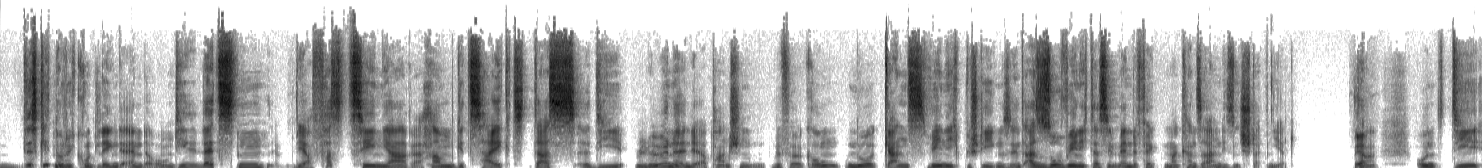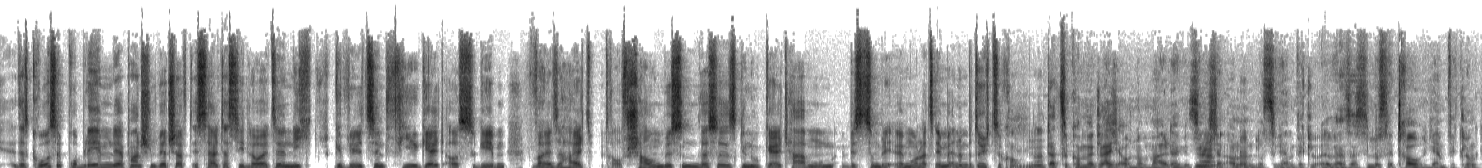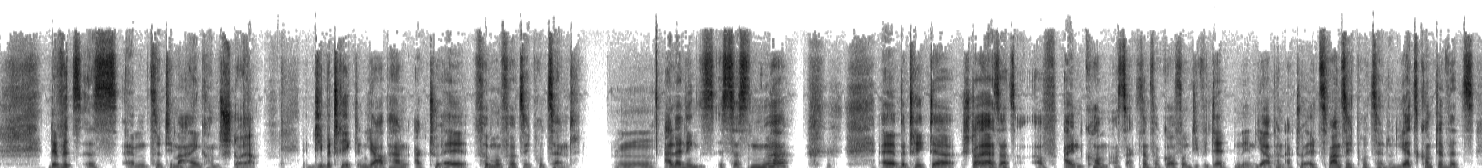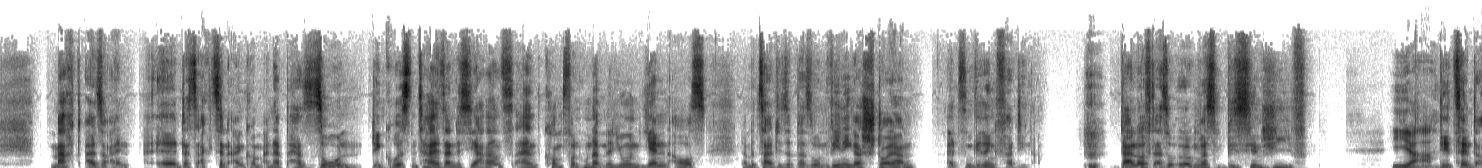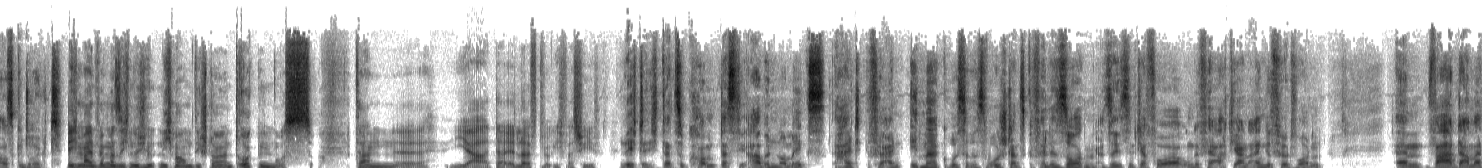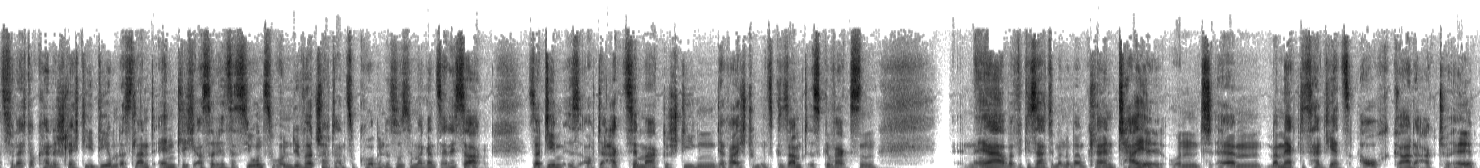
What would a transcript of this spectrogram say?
das geht nur durch grundlegende Änderungen. Die letzten, ja, fast zehn Jahre haben gezeigt, dass äh, die Löhne in der japanischen Bevölkerung nur ganz wenig gestiegen sind. Also so wenig, dass im Endeffekt, man kann sagen, die sind stagniert. Ja. Und die, das große Problem der japanischen Wirtschaft ist halt, dass die Leute nicht gewillt sind, viel Geld auszugeben, weil sie halt drauf schauen müssen, dass sie genug Geld haben, um bis zum äh, Monatsende durchzukommen. Ne? Dazu kommen wir gleich auch nochmal. Da gibt es Ja. nämlich dann auch noch eine lustige Entwicklung, äh, was heißt eine lustige, traurige Entwicklung. Der Witz ist ähm, zum Thema Einkommenssteuer. Die beträgt in Japan aktuell 45 Prozent. Mm, Allerdings ist das nur, äh, beträgt der Steuersatz auf Einkommen aus Aktienverkäufen und Dividenden in Japan aktuell 20 Prozent. Und jetzt kommt der Witz. Macht also ein, äh, das Aktieneinkommen einer Person den größten Teil seines Jahreseinkommens von 100 Millionen Yen aus, dann bezahlt diese Person weniger Steuern als ein Geringverdiener. Da läuft also irgendwas ein bisschen schief. Ja. Dezent ausgedrückt. Ich meine, wenn man sich nicht, nicht mal um die Steuern drücken muss, dann, äh, ja, da läuft wirklich was schief. Richtig. Dazu kommt, dass die Abenomics halt für ein immer größeres Wohlstandsgefälle sorgen. Also die sind ja vor ungefähr acht Jahren eingeführt worden. Ähm, war damals vielleicht auch keine schlechte Idee, um das Land endlich aus der Rezession zu holen, die Wirtschaft anzukurbeln. Das muss man mal ganz ehrlich sagen. Seitdem ist auch der Aktienmarkt gestiegen, der Reichtum insgesamt ist gewachsen. Naja, aber wie gesagt, immer nur beim kleinen Teil. Und ähm, man merkt es halt jetzt auch gerade aktuell.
